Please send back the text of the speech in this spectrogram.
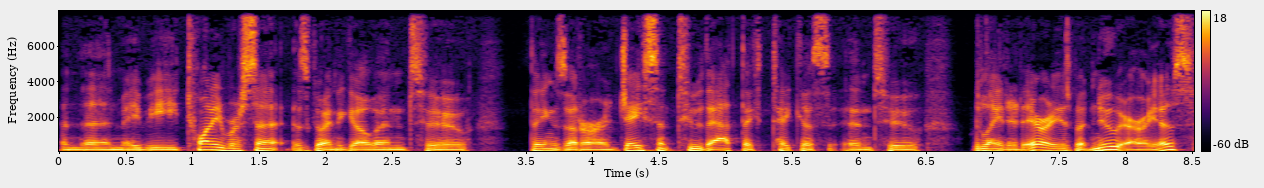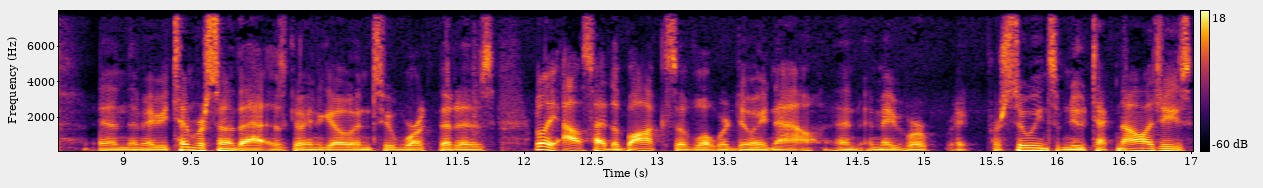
And then maybe 20% is going to go into things that are adjacent to that that take us into related areas, but new areas. And then maybe 10% of that is going to go into work that is really outside the box of what we're doing now. And, and maybe we're pursuing some new technologies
